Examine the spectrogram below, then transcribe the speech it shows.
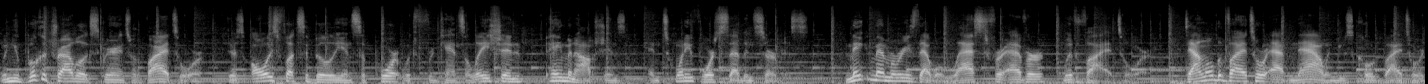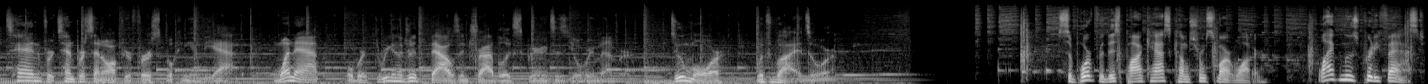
When you book a travel experience with Viator, there's always flexibility and support with free cancellation, payment options, and 24 7 service. Make memories that will last forever with Viator. Download the Viator app now and use code Viator10 for 10% off your first booking in the app. One app, over 300,000 travel experiences you'll remember. Do more with Viator. Support for this podcast comes from Smartwater. Life moves pretty fast.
